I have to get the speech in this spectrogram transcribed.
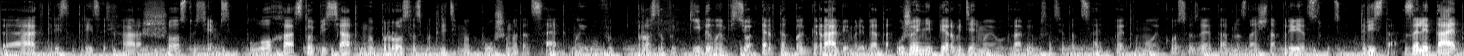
Так, 330 хорошо, 170 плохо, 150 мы просто, смотрите, мы пушим этот сайт. Мы его вы, просто выкидываем, все РТП грабим, ребята. Уже не первый день мы его грабим, кстати, этот сайт, поэтому лайкосы за это однозначно приветствуются. 300. Залетает,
